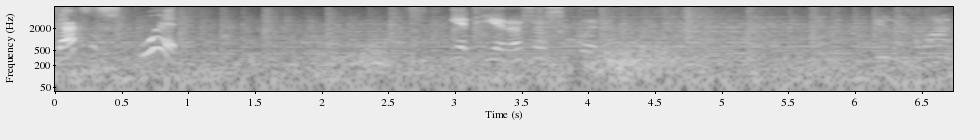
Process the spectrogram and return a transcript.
That's a squid. Yeah, yeah, that's a squid. Dude, come on.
